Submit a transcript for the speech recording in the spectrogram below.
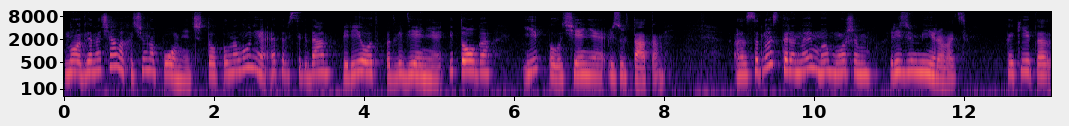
Но для начала хочу напомнить что полнолуние это всегда период подведения итога и получения результата. Э, с одной стороны мы можем резюмировать какие-то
